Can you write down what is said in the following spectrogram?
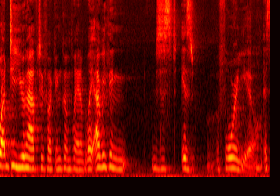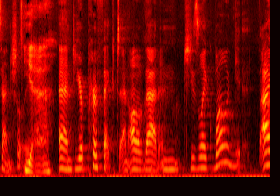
what do you have to fucking complain about like everything just is for you essentially. Yeah. And you're perfect and all of that. And she's like well i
